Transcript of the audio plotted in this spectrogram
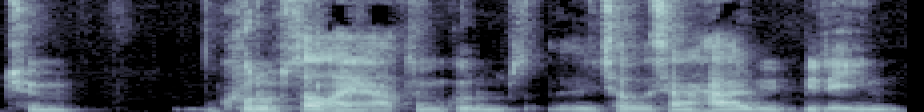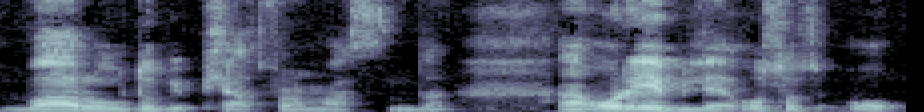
tüm kurumsal hayatın, kurum çalışan her bir bireyin var olduğu bir platform aslında. Ha, oraya bile o, sos- o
